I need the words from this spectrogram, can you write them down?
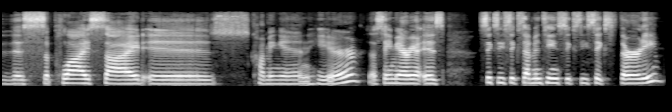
The supply side is coming in here. The same area is 6617, 6630.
